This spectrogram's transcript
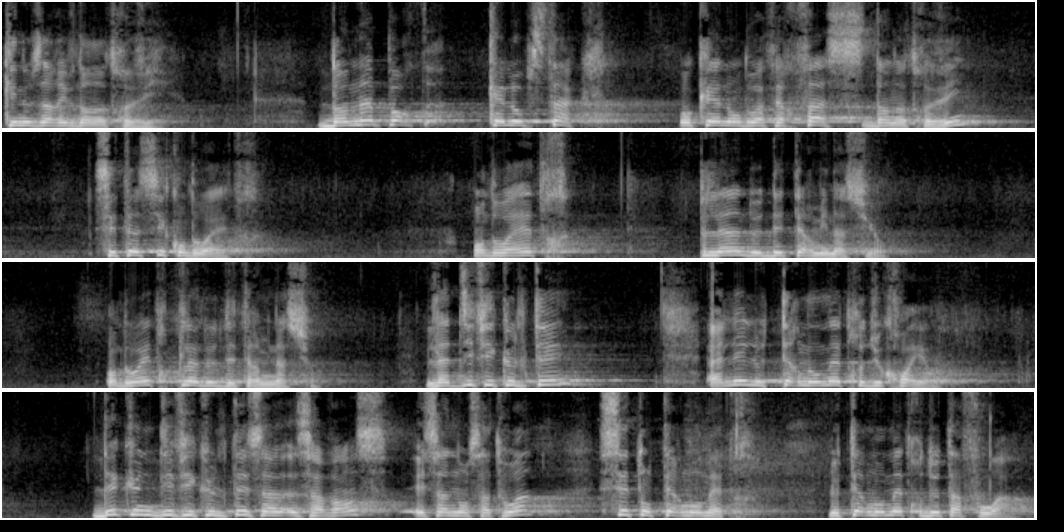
qui nous arrive dans notre vie, dans n'importe quel obstacle auquel on doit faire face dans notre vie, c'est ainsi qu'on doit être on doit être plein de détermination. On doit être plein de détermination. La difficulté, elle est le thermomètre du croyant. Dès qu'une difficulté s'avance et s'annonce à toi, c'est ton thermomètre, le thermomètre de ta foi.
